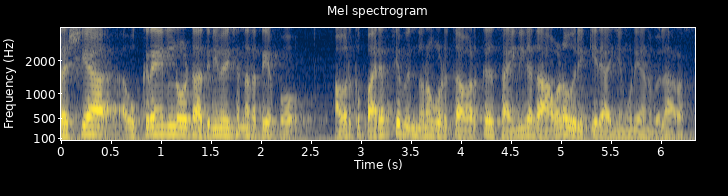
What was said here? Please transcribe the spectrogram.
റഷ്യ ഉക്രൈനിലോട്ട് അധിനിവേശം നടത്തിയപ്പോൾ അവർക്ക് പരസ്യ പിന്തുണ കൊടുത്ത് അവർക്ക് സൈനിക താവളം ഒരുക്കിയ രാജ്യം കൂടിയാണ് ബെലാറസ്.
